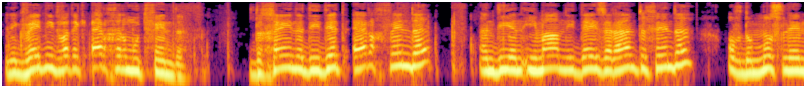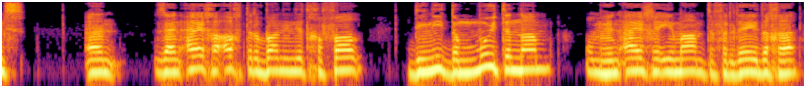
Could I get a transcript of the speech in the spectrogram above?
En ik weet niet wat ik erger moet vinden. Degene die dit erg vinden en die een imam niet deze ruimte vinden, of de moslims en zijn eigen achterban in dit geval, die niet de moeite nam om hun eigen imam te verdedigen.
